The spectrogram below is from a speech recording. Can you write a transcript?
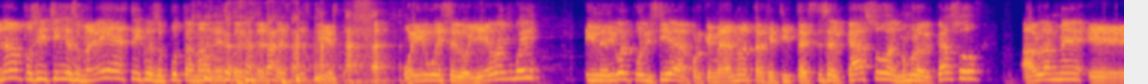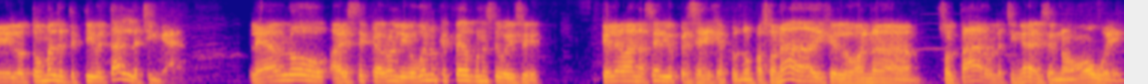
no, pues sí, chingue su madre, este hijo de su puta madre, esto, esto, esto, esto, esto. Oye, güey, se lo llevan, güey. Y le digo al policía, porque me dan una tarjetita, este es el caso, el número del caso, háblame, eh, lo toma el detective tal, la chingada. Le hablo a este cabrón, le digo, bueno, ¿qué pedo con este güey? Dice, ¿qué le van a hacer? Yo pensé, dije, pues no pasó nada, dije, lo van a soltar o la chingada. Dice, no, güey.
